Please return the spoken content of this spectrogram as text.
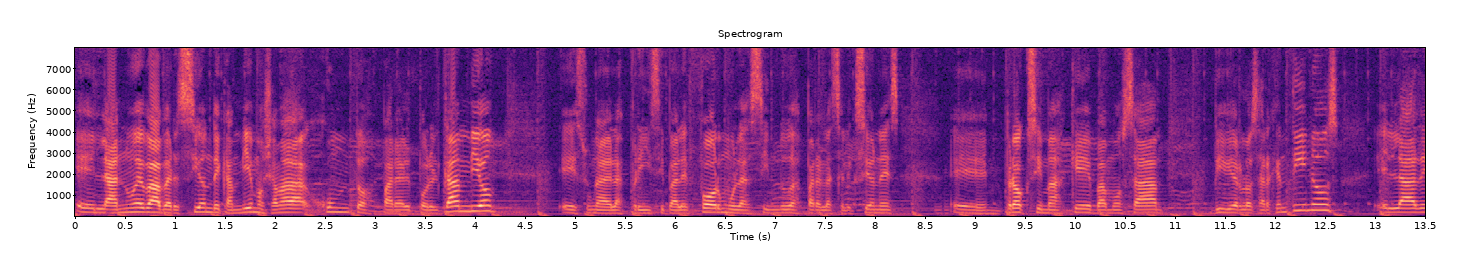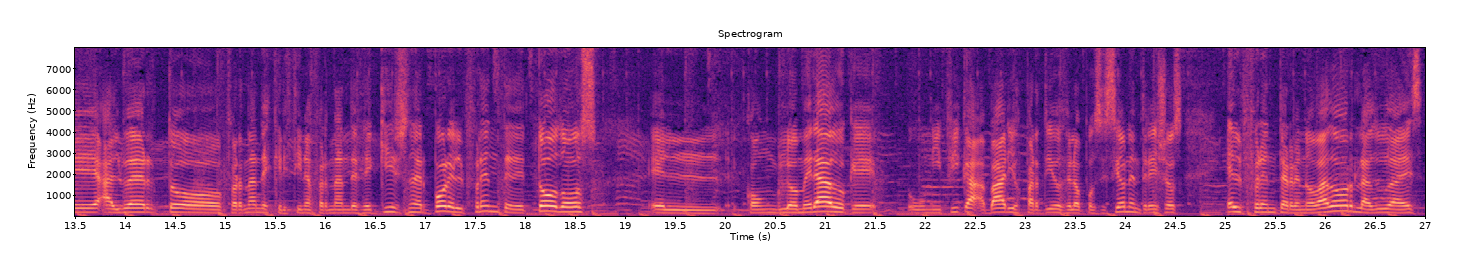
eh, la nueva versión de Cambiemos llamada Juntos para el, por el Cambio. Es una de las principales fórmulas, sin dudas, para las elecciones eh, próximas que vamos a vivir los argentinos. Eh, la de Alberto Fernández, Cristina Fernández de Kirchner, por el frente de todos, el conglomerado que unifica a varios partidos de la oposición, entre ellos el Frente Renovador. La duda es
